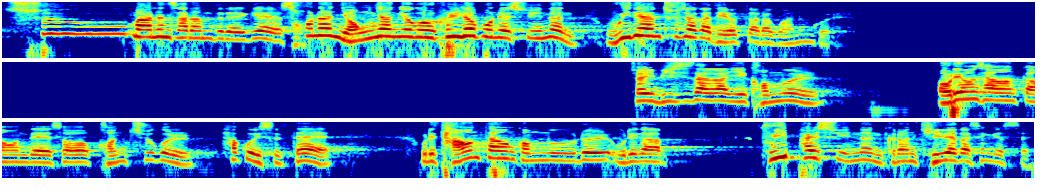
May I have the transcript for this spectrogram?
수많은 사람들에게 선한 영향력을 흘려보낼 수 있는 위대한 투자가 되었다라고 하는 거예요. 저희 미시사가 이 건물 어려운 상황 가운데에서 건축을 하고 있을 때 우리 다운타운 건물을 우리가 구입할 수 있는 그런 기회가 생겼어요.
